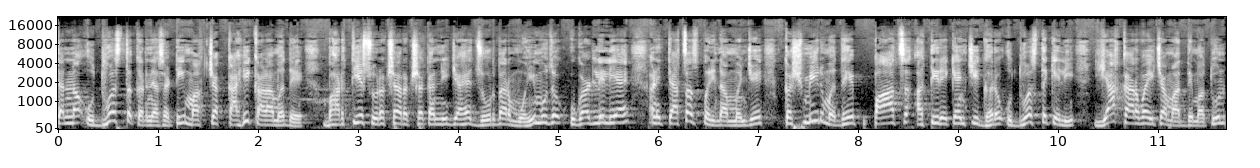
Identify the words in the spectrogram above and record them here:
त्यांना उद्ध्वस्त करण्यासाठी मागच्या काही काळामध्ये भारतीय सुरक्षा रक्षकांनी जे आहे जोरदार मोहीम उघडलेली आहे. आणि त्याचाच परिणाम म्हणजे काश्मीरमध्ये पाच अतिरेक्यांची घरं उद्ध्वस्त केली. या कारवाईच्या माध्यमातून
